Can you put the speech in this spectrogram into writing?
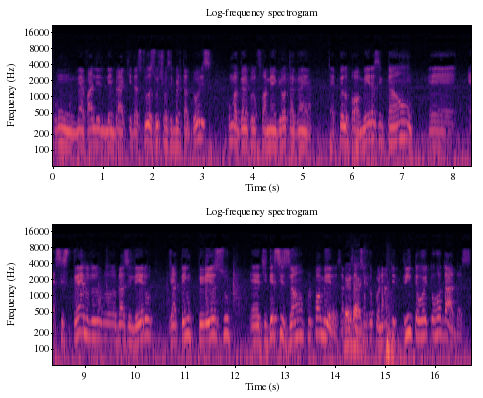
um, né, vale lembrar aqui das duas últimas Libertadores, uma ganha pelo Flamengo e outra ganha é, pelo Palmeiras. Então, é, essa estreia no, no, brasileiro já tem um peso é, de decisão para o Palmeiras, apesar de ser um campeonato de 38 rodadas.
